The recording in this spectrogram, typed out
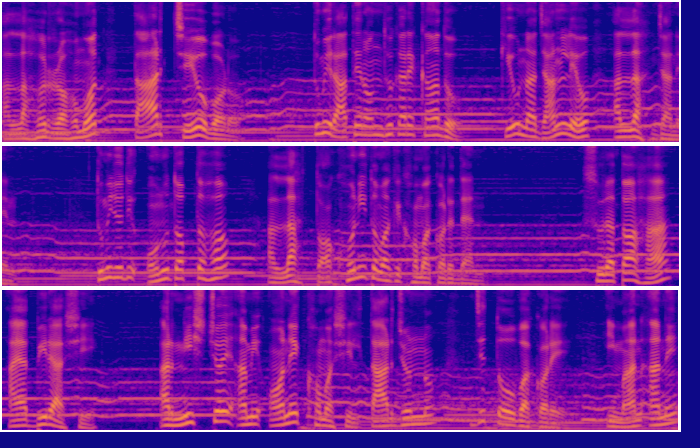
আল্লাহর রহমত তার চেয়েও বড়। তুমি রাতের অন্ধকারে কাঁদো, কেউ না জানলেও আল্লাহ জানেন। তুমি যদি অনুতপ্ত হও, আল্লাহ তখনই তোমাকে ক্ষমা করে দেন। সুরাতহা আয়াত বিরাশি। আর নিশ্চয় আমি অনেক ক্ষমাশীল তার জন্য যে তৌবা করে ইমান আনে,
